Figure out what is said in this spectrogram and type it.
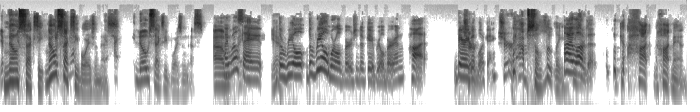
Yep, No yep. sexy, no It's sexy boys in this. no sexy boys in this. Um, I will say yeah. the real the real world version of Gabriel Byrne, hot. Very Sure. good looking. sure. Absolutely, I loved it. Hot, hot man,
